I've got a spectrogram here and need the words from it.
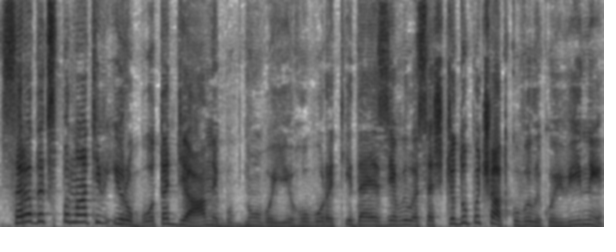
Серед експонатів і робота Діани Бубнової. Говорить, ідея з'явилася ще до початку Великої війни.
